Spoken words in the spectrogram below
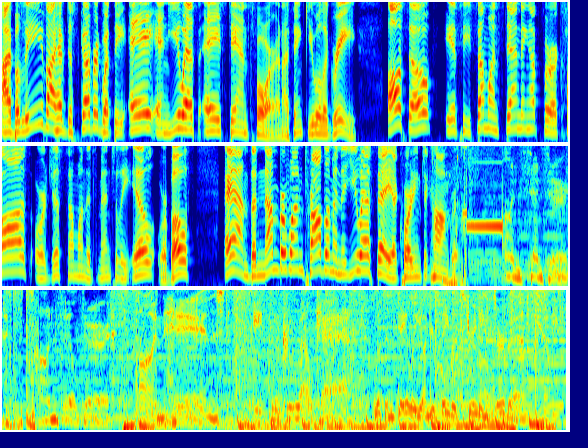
I believe I have discovered what the A in USA stands for, and I think you will agree. Also, is he someone standing up for a cause or just someone that's mentally ill or both? And the number one problem in the USA, according to Congress. Uncensored, unfiltered, unhinged. It's the Karel Cast. Listen daily on your favorite streaming service.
